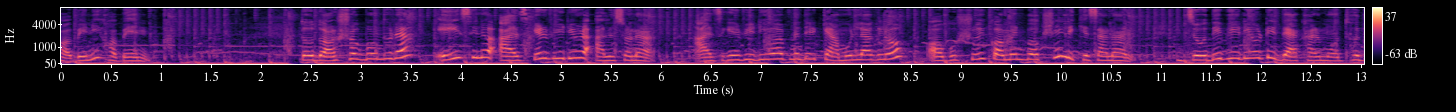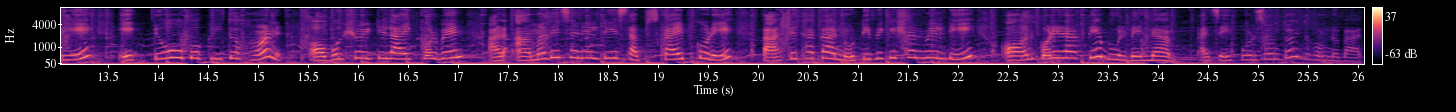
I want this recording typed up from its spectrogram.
হবেনই হবেন। তো দর্শক বন্ধুরা, এই ছিল আজকের ভিডিওর আলোচনা। আজকের ভিডিও আপনাদের কেমন লাগল অবশ্যই কমেন্ট বক্সে লিখে জানান। যদি ভিডিওটি দেখার মধ্য দিয়ে একটুও উপকৃত হন, অবশ্যই একটি লাইক করবেন আর আমাদের চ্যানেলটি সাবস্ক্রাইব করে পাশে থাকা নোটিফিকেশন বেলটি অন করে রাখতে ভুলবেন না। আজ এই পর্যন্তই, ধন্যবাদ।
